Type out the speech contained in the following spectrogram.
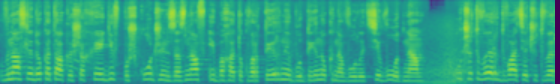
Внаслідок атаки шахедів пошкоджень зазнав і багатоквартирний будинок на вулиці Водна. У четвер, 24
